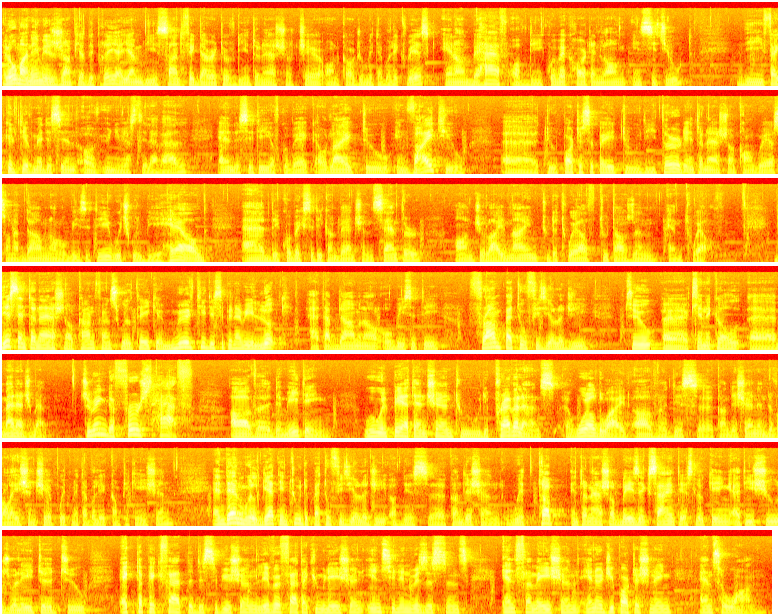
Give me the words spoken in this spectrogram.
Hello, my name is Jean-Pierre Després. I am the Scientific Director of the International Chair on Cardiometabolic Risk and on behalf of the Quebec Heart and Lung Institute, the Faculty of Medicine of Université Laval and the City of Quebec, I would like to invite you uh, to participate to the third International Congress on Abdominal Obesity, which will be held at the Quebec City Convention Center on July 9 to the 12th, 2012. This international conference will take a multidisciplinary look at abdominal obesity from pathophysiology to uh, clinical uh, management. During the first half of uh, the meeting, we will pay attention to the prevalence uh, worldwide of uh, this uh, condition and the relationship with metabolic complication. And then we'll get into the pathophysiology of this uh, condition with top international basic scientists looking at issues related to ectopic fat distribution, liver fat accumulation, insulin resistance, inflammation, energy partitioning, and so on.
